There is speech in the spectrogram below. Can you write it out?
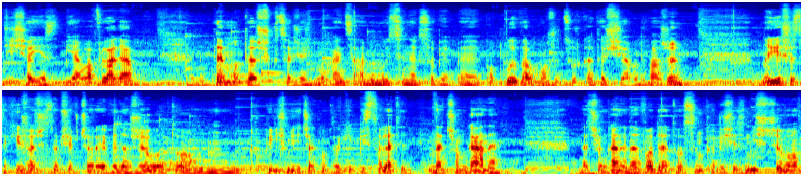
dzisiaj jest biała flaga. Temu też chcę wziąć Dmuchańca, aby mój synek sobie e, popływał. Może córka też się odważy. No i jeszcze z takich rzeczy, co nam się wczoraj wydarzyło, to mm, kupiliśmy dzieciakom takie pistolety naciągane, naciągane na wodę, to synkowi się zniszczyło.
